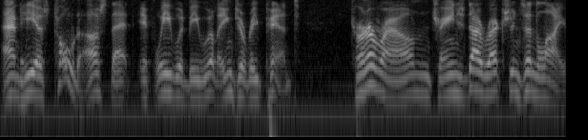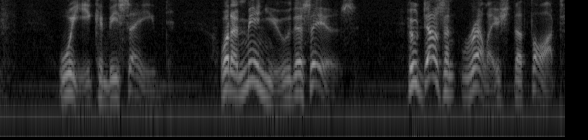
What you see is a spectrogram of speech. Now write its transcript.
And He has told us that if we would be willing to repent, turn around, change directions in life, we can be saved. What a menu this is! Who doesn't relish the thought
